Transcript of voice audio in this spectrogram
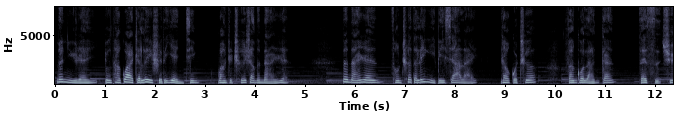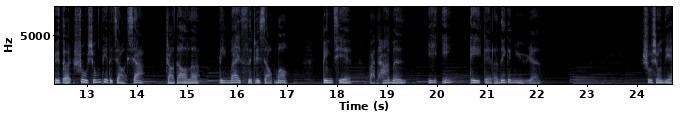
那女人用她挂着泪水的眼睛望着车上的男人。那男人从车的另一边下来，绕过车，翻过栏杆，在死去的树兄弟的脚下找到了另外四只小猫，并且把它们一一递给了那个女人。树兄弟，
